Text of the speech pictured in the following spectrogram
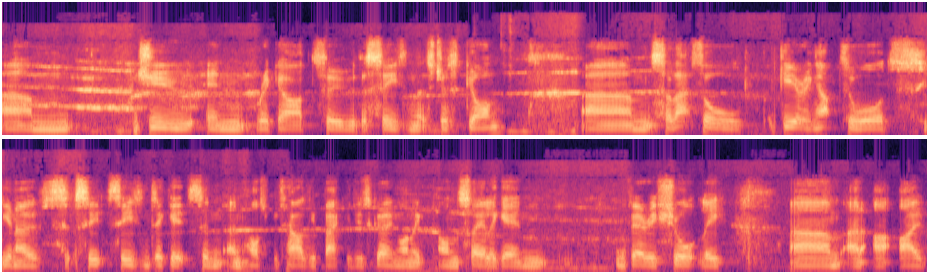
um, due in regard to the season that's just gone. Um, so that's all gearing up towards you know se- season tickets and, and, hospitality packages going on on sale again very shortly, um, and I, I,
